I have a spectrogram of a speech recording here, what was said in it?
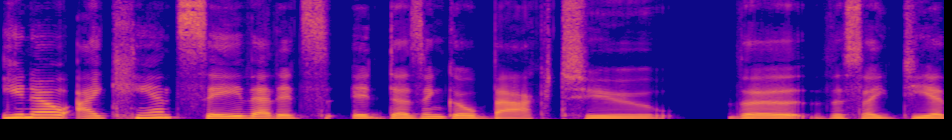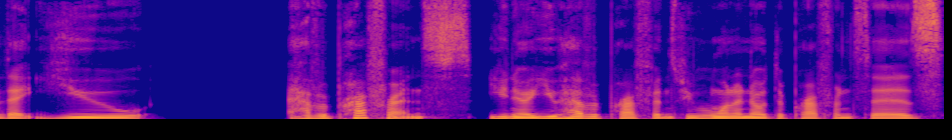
you know, I can't say that it's it doesn't go back to the this idea that you have a preference. You know, you have a preference. People want to know what the preference is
